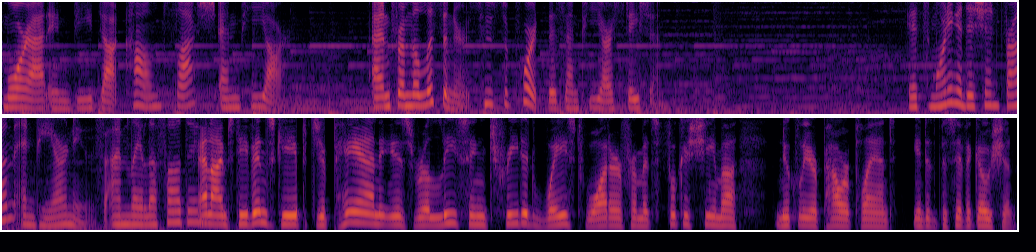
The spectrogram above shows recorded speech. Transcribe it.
More at Indeed.com/slash NPR. And from the listeners who support this NPR station. It's Morning Edition from NPR News. I'm Leila Fadel. And I'm Steve Inskeep. Japan is releasing treated wastewater from its Fukushima nuclear power plant into the Pacific Ocean.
